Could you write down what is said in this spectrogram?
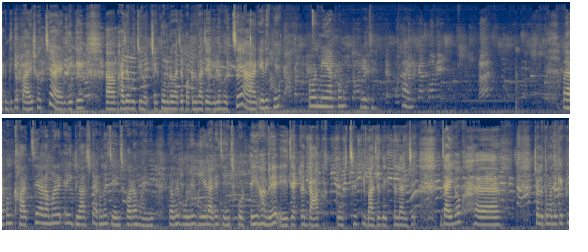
একদিকে পায়েস হচ্ছে আর একদিকে ভাজাভুজি হচ্ছে, কুমড়ো ভাজা, পটল ভাজা এগুলো হচ্ছে। আর এদিকে আমার মেয়ে এখন, এই যে এখন খাচ্ছে আর আমার এই গ্লাসটা এখনও চেঞ্জ করা হয়নি। তবে বোনের বিয়ের আগে চেঞ্জ করতেই হবে। এই যে একটা দাগ পড়ছে, কি বাজে দেখতে লাগছে। যাই হোক চলো তোমাদেরকে একটু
